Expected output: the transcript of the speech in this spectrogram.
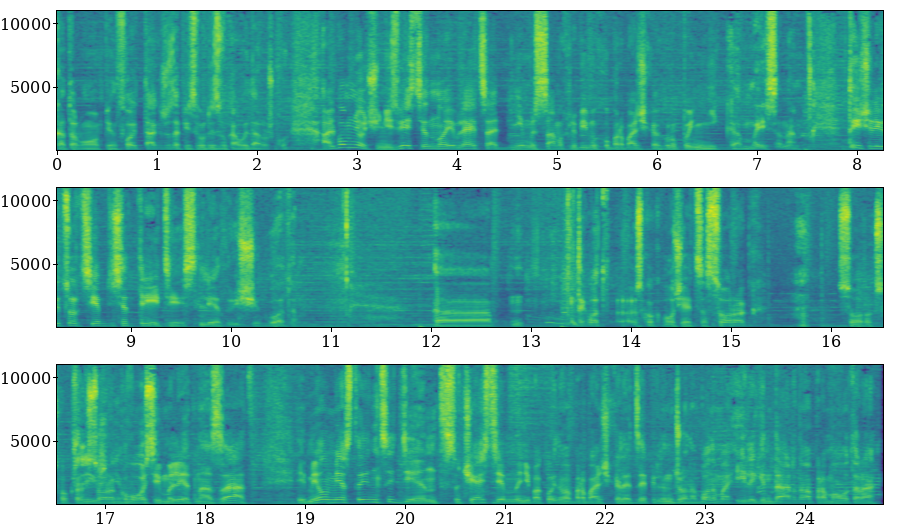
которому Pink Floyd также записывали звуковую дорожку. Альбом не очень известен, но является одним из самых любимых у барабанщика группы Ника Мейсона. 1973 следующий год. Э, Так вот, сколько получается? 40... 40, сколько? С лишним. 48 лет назад имел место инцидент с участием ныне покойного барабанщика Led Zeppelin Джона Бонома и легендарного промоутера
